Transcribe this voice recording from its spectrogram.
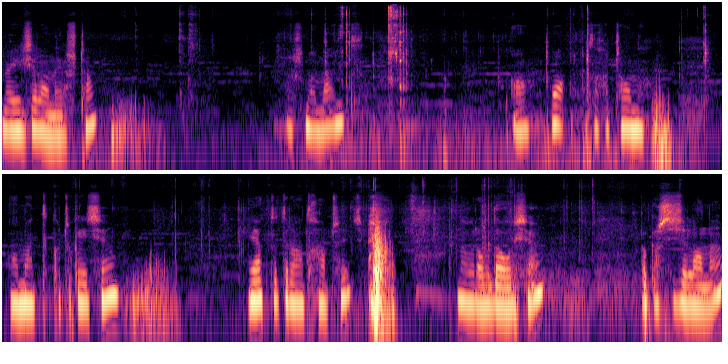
No i zielony jeszcze. Już moment. O, o zahaczony. Moment, tylko czekajcie. Jak to teraz odhaczyć? Dobra, udało się. Pokażcie zielone.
